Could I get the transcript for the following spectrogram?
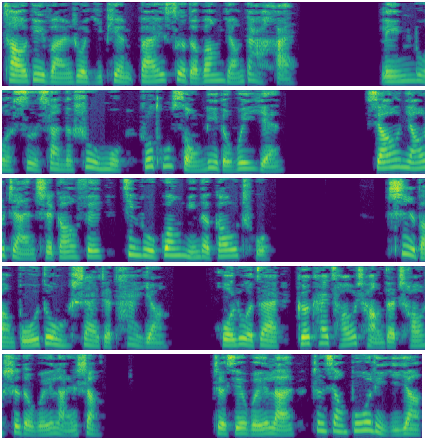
草地宛若一片白色的汪洋大海，零落四散的树木如同耸立的威严，小鸟展翅高飞，进入光明的高处。翅膀不动，晒着太阳，或落在隔开草场的潮湿的围栏上。这些围栏正像玻璃一样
